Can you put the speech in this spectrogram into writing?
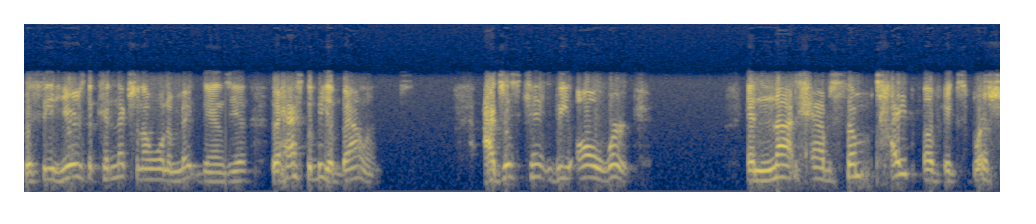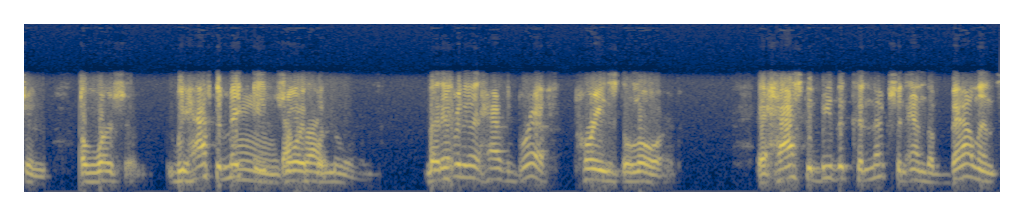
But see, here's the connection I want to make, Dansiea. There has to be a balance. I just can't be all work and not have some type of expression of worship. We have to make Mm, a joyful right. noise. Let everything that has breath praise the Lord. It has to be the connection and the balance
